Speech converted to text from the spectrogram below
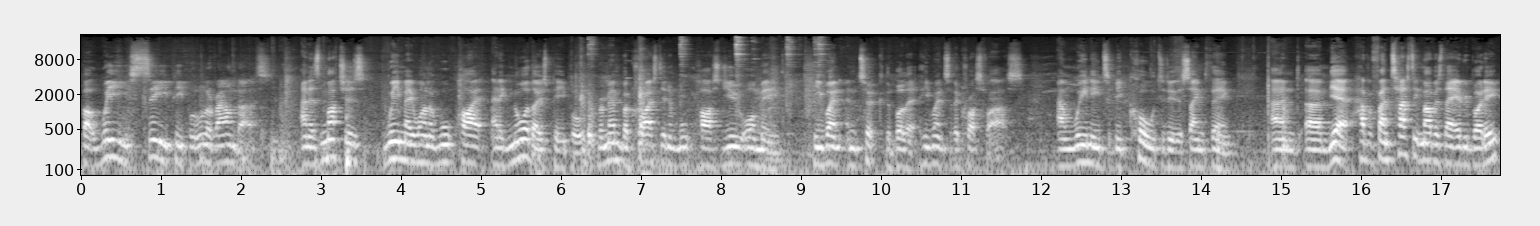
But we see people all around us, and as much as we may want to walk by and ignore those people, remember Christ didn't walk past you or me. He went and took the bullet, He went to the cross for us. And we need to be called to do the same thing. And um, yeah, have a fantastic Mother's Day, everybody.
